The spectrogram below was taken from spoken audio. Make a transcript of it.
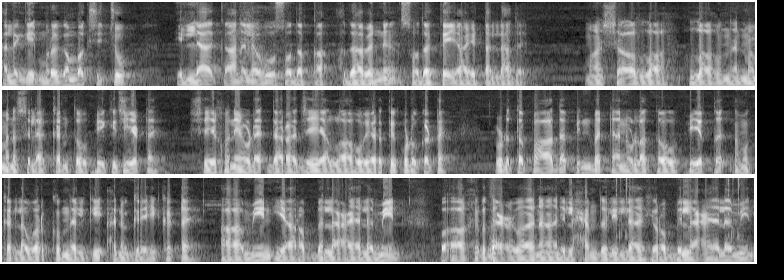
അല്ലെങ്കിൽ മൃഗം ഭക്ഷിച്ചു ഇല്ലാ കാനലഹു സ്വതക്ക അത് അവന് സ്വതക്കയായിട്ടല്ലാതെ മാഷാ അള്ളാഹ് അള്ളാഹു നന്മ മനസ്സിലാക്കാൻ തൗഫീക്ക് ചെയ്യട്ടെ. ഷെയ്ഖുനയുടെ ദറജയെ അള്ളാഹു ഉയർത്തി കൊടുക്കട്ടെ. ഇവിടുത്തെ പാത പിൻപറ്റാനുള്ള തൗഫീഖ് നമുക്കെല്ലാവർക്കും നൽകി അനുഗ്രഹിക്കട്ടെ. ആമീൻ യാ റബ്ബൽ ആലമീൻ. വ ദഅ്വാനാ അനിൽ അൽഹംദുലില്ലാഹി റബ്ബിൽ ആലമീൻ.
